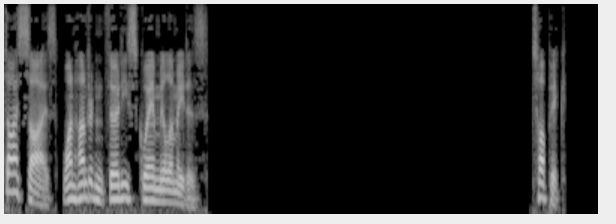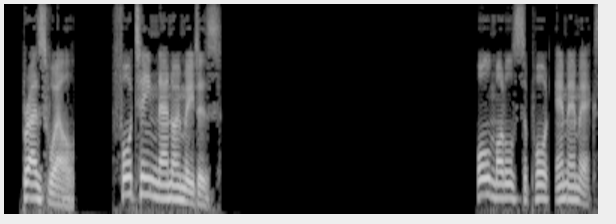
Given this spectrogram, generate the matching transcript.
Die size 130 square millimeters. Topic: Braswell 14 nanometers. All models support MMX,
